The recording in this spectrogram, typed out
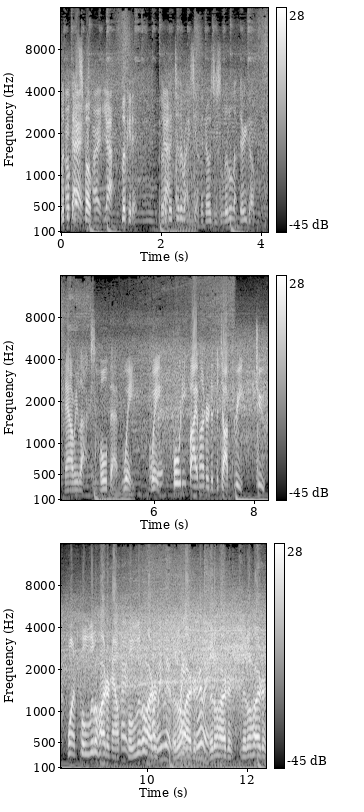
Look okay. at that smoke. All right, yeah. Look at it. A little Yeah. bit to the right. See how the nose is a little left. There you go. Now relax. Hold that. Wait. Hold Wait. 4,500 at the top. Three, two, one. Pull a little harder now. right. Pull a little harder. Oh, we went little right harder. Little harder. Little harder.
